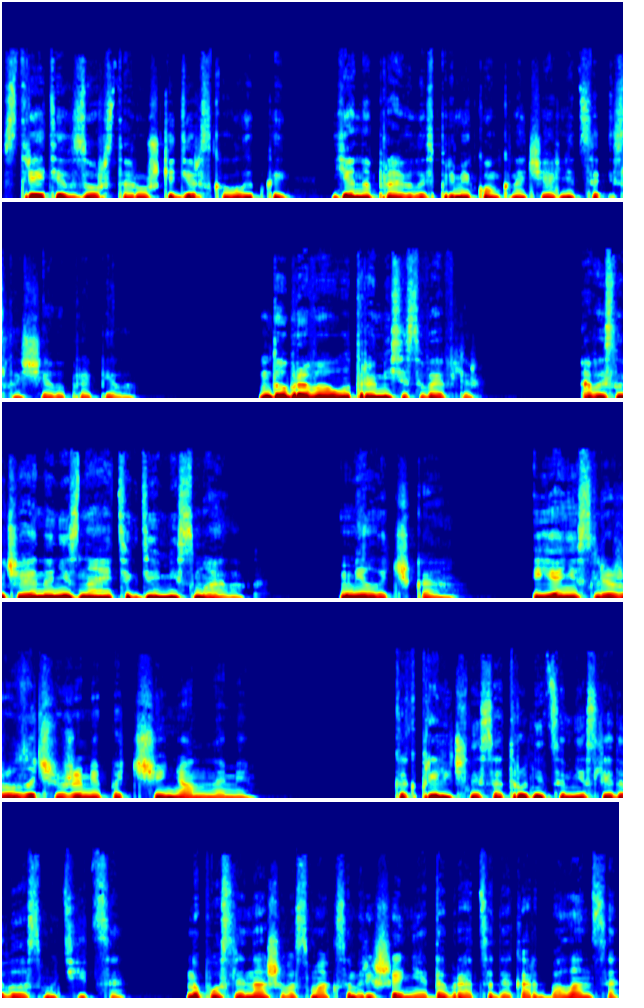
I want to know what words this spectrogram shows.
Встретив взор старушки дерзкой улыбкой, я направилась прямиком к начальнице и слащаво пропела. «Доброго утра, миссис Вефлер. А вы, случайно, не знаете, где мисс Майлок?» «Милочка, я не слежу за чужими подчиненными». Как приличной сотруднице мне следовало смутиться, но после нашего с Максом решения добраться до карт-баланса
